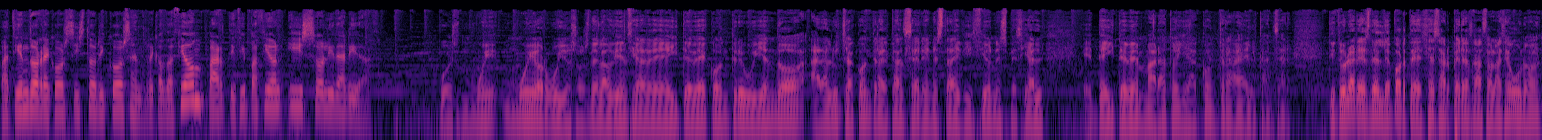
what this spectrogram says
batiendo récords históricos en recaudación, participación y solidaridad pues muy, muy orgullosos de la audiencia de ITV contribuyendo a la lucha contra el cáncer en esta edición especial eh, de ITV Maratoya contra el cáncer. Titulares del deporte, César Pérez Gazola, Egunon.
